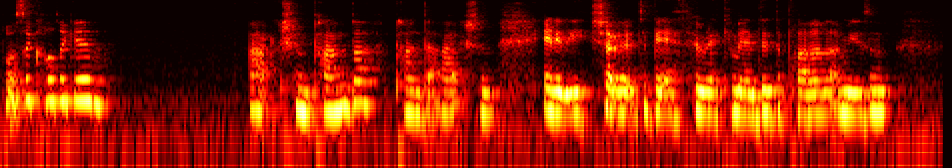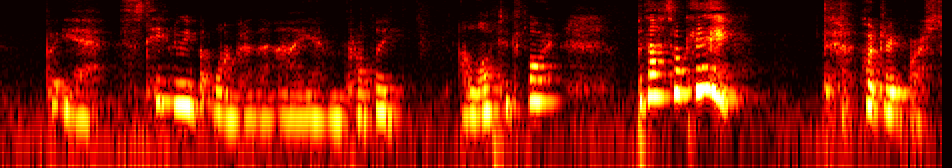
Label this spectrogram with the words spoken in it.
what's it called again? Action Panda? Panda Action. Anyway, shout out to Beth who recommended the planner that I'm using. But yeah, this is taking a wee bit longer than I am um, probably allotted for, but that's okay. Hot drink first.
